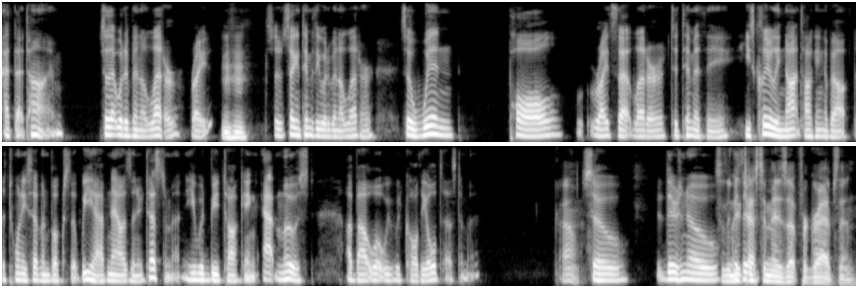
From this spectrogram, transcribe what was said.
at that time. So that would have been a letter, right? Mm-hmm. So Second Timothy would have been a letter. So when Paul writes that letter to Timothy, he's clearly not talking about the 27 books that we have now as the New Testament. He would be talking at most about what we would call the Old Testament. Oh, So there's no so the New Testament is up for grabs then.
